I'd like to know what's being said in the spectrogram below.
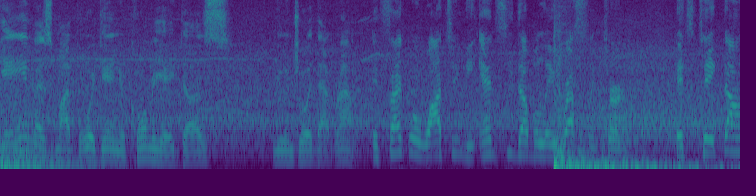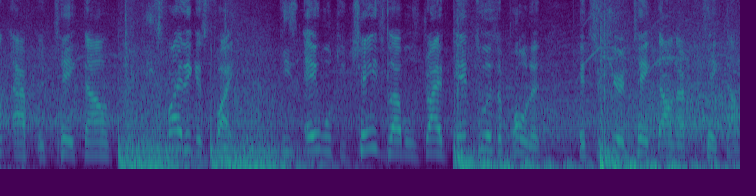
game, as my boy Daniel Cormier does, you enjoyed that round. It's like we're watching the NCAA wrestling tournament. It's takedown after takedown. He's fighting his fight. He's able to change levels, drive into his opponent, and secure takedown after takedown.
